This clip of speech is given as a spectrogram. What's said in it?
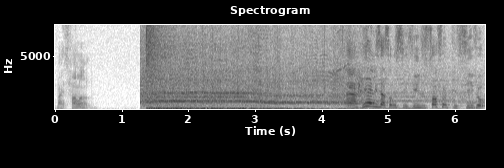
vai se falando. A realização desse vídeo só foi possível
